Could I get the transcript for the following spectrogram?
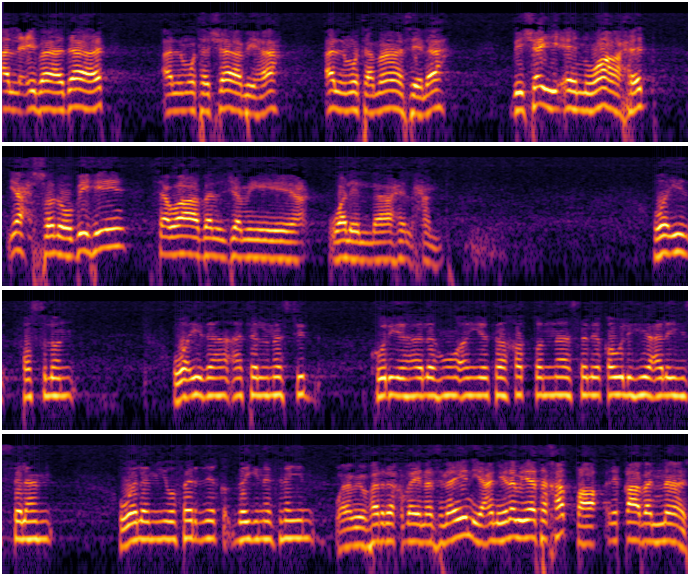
العبادات المتشابهة المتماثلة بشيء واحد يحصل به ثواب الجميع ولله الحمد. وإذ فصل وإذا أتى المسجد كره له أن يتخطى الناس لقوله عليه السلام ولم يفرق بين اثنين ولم يفرق بين اثنين يعني لم يتخطى رقاب الناس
